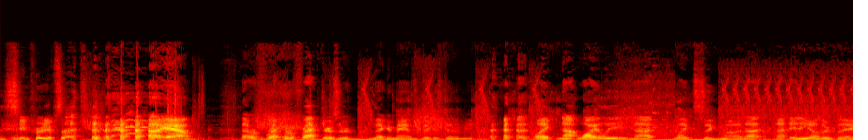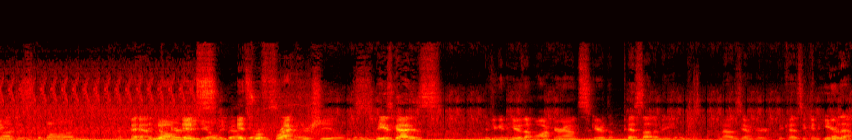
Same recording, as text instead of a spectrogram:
You seem pretty upset. I am. That refra- refractors are Mega Man's biggest enemy. Like not Wily, not like Sigma, not not any other thing. Not just the bonds. Yeah. no, appear to be it's the only bad it's refractor shields. These guys, if you can hear them walking around, scared the piss out of me when I was younger because you can hear them,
